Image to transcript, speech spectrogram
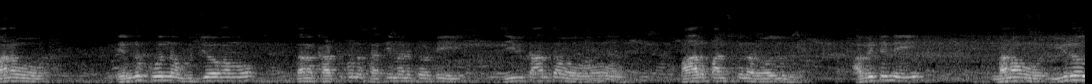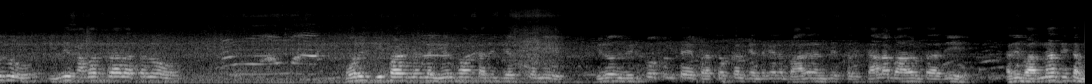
మనము ఎన్నుకున్న ఉద్యోగము తను కట్టుకున్న సతీమణితోటి జీవితాంతం పాలు పంచుకున్న రోజులు. అవిటిని మనం ఈరోజు ఇన్ని సంవత్సరాలు అతను పోలీస్ డిపార్ట్మెంట్లో యూనిఫామ్ సర్వీస్ చేసుకొని ఈరోజు విడిపోతుంటే ప్రతి ఒక్కరికి ఎంతకైనా బాధ అనిపిస్తుంది. చాలా బాధ ఉంటుంది. అది వర్ణాతీతం.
